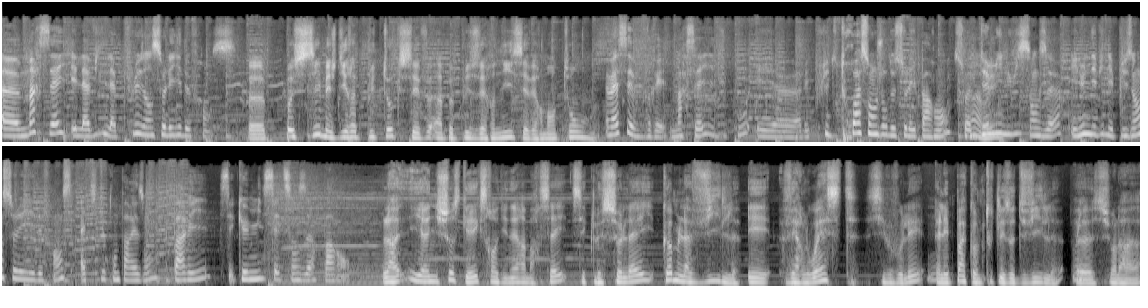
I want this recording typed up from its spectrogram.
euh, Marseille est la ville la plus ensoleillée de France. Euh, possible, mais je dirais plutôt que c'est un peu plus vers Nice et vers Menton. Eh ben, c'est vrai, Marseille, du coup, est euh, avec plus de 300 jours de soleil par an, soit Ah, oui. 2800 heures, et l'une des villes les plus ensoleillées de France. À titre de comparaison, Paris, c'est que 1700 heures par an. Là, il y a une chose qui est extraordinaire à Marseille, c'est que le soleil, comme la ville est vers l'ouest, si vous voulez, Mm. elle n'est pas comme toutes les autres villes euh, sur la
